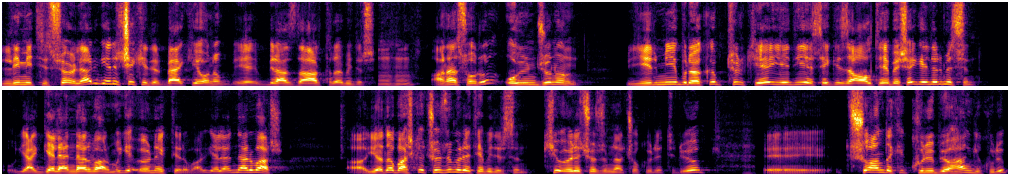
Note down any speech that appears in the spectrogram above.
limiti söyler geri çekilir. Belki onu e, biraz daha artırabilir. Ana sorun oyuncunun 20'yi bırakıp Türkiye 7'ye 8'e 6'ya 5'e gelir misin? Yani gelenler var mı? Örnekleri var. Gelenler var. Ya da başka çözüm üretebilirsin. Ki öyle çözümler çok üretiliyor. Ee, şu andaki kulübü hangi kulüp?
